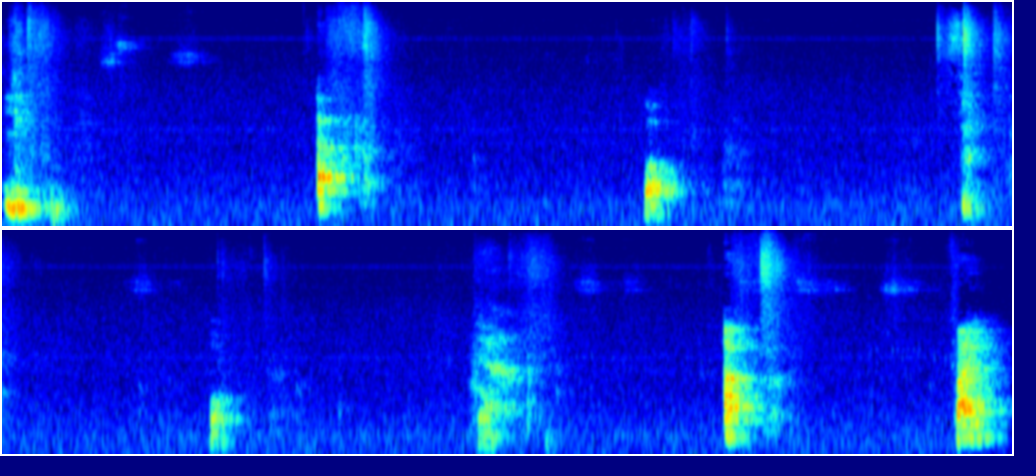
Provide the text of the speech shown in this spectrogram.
Lift. Up. Walk. Si. Walk. Down. Up. Five.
